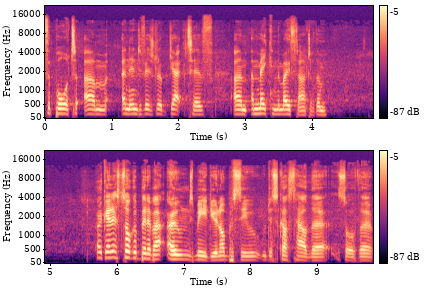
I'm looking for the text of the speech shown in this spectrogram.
support um, an individual objective um, and making the most out of them. Okay, let's talk a bit about owned media, and obviously we we discussed how the sort of the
